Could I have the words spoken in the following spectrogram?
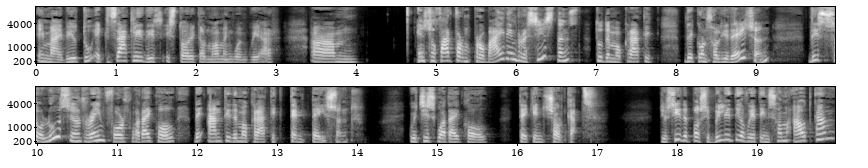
in my view, to exactly this historical moment when we are. Um, and so far from providing resistance to democratic deconsolidation, these solutions reinforce what I call the anti-democratic temptation, which is what I call taking shortcuts. You see the possibility of getting some outcome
